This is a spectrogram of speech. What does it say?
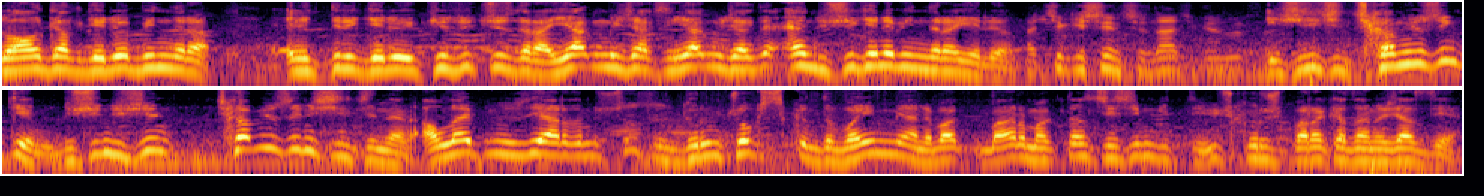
Doğalgaz geliyor 1000 lira. Elektrik geliyor 200-300 lira. Yakmayacaksın yakmayacaksın. En düşük gene 1000 lira geliyor. Açık işin içinden çıkıyorsun. İşin için çıkamıyorsun ki. Düşün düşün çıkamıyorsun işin içinden. Allah hepimize yardımcısı olsun. Durum çok sıkıntı. Vahim yani. Bak bağırmaktan sesim gitti. 3 kuruş para kazanacağız diye.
